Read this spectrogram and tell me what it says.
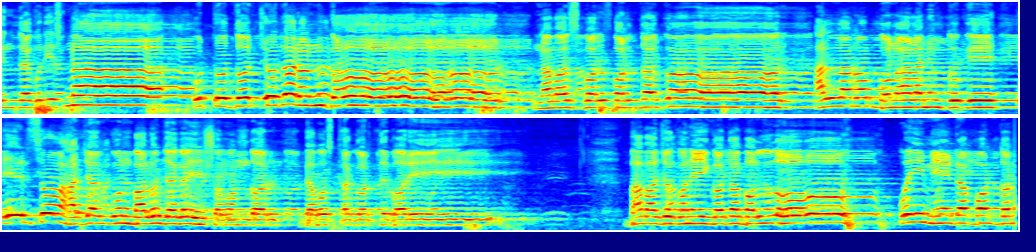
চিন্তা করিস না একটু ধৈর্য ধারণ কর, নামাজ পর পর্দা কর। আল্লাহ রব্বুল আলামিন তোকে সো হাজার গুণ ভালো জায়গায় সমন্দর ব্যবস্থা করতে পারে। বাবা যখন এই কথা বলল, ওই মেয়েটা পর্দার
